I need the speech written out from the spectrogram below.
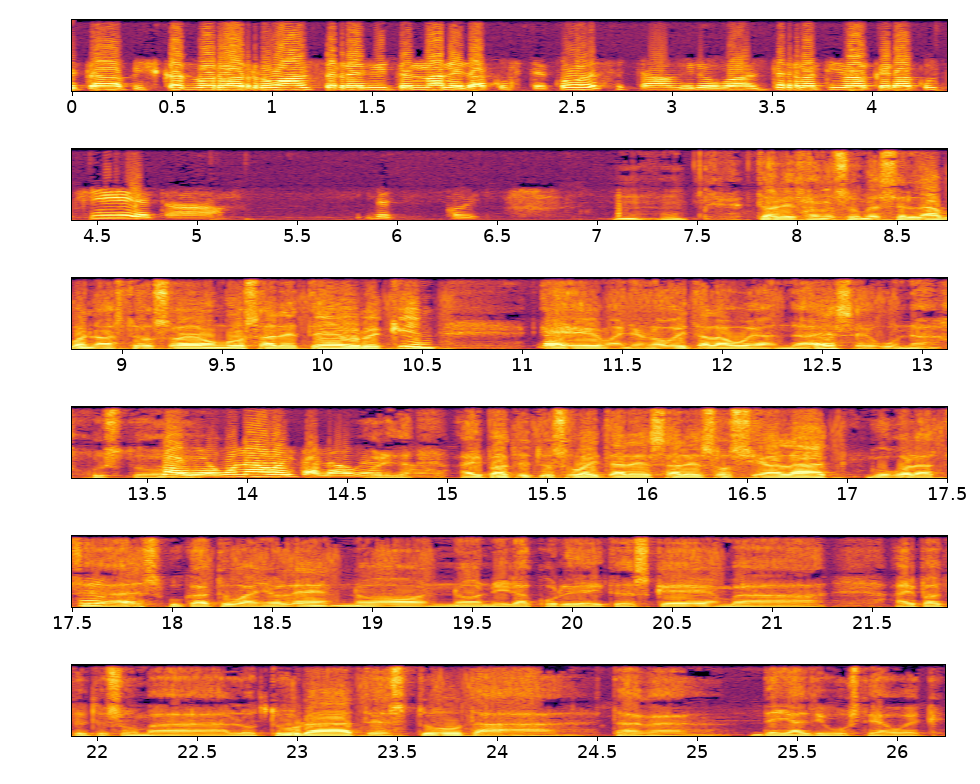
eta pixkat barruan zer egiten dan erakusteko, ez? Eta gero ba, alternatibak erakutsi, eta... Bet, Mhm. Eta hori, esan duzun bezala, bueno, azte oso egongo zarete horrekin, Bai. e, baina nogeita lauean da, ez, eguna, justo. Bai, eguna goita lau Hori da. Aipatu dituzu baita ere sare sozialak gogoratzea, ez? Bukatu baino lehen, no, non irakurri daitezkeen, ba, aipatu dituzun, ba, lotura, testu, eta ta, deialdi guzti hauek.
